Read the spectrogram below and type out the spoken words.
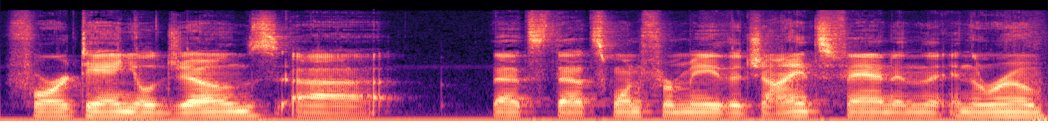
for Daniel Jones. Uh, that's that's one for me, the Giants fan in the in the room.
